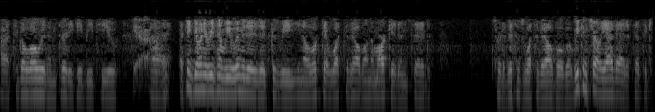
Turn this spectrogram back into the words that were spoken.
uh, to go lower than 30 kBTU. Yeah. Uh, I think the only reason we limited it is because we, you know, looked at what's available on the market and said, sort of, this is what's available. But we can certainly add that if that's the case.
